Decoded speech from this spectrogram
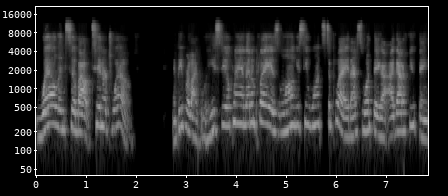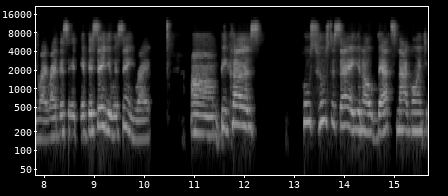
well into about 10 or 12. And people are like, well, he's still playing. Let him play as long as he wants to play. That's one thing. I, I got a few things right, right? This if it's in you, it's in you, right? Um, because who's who's to say, you know, that's not going to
